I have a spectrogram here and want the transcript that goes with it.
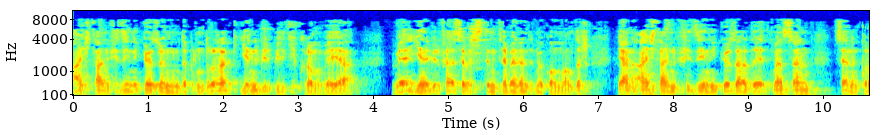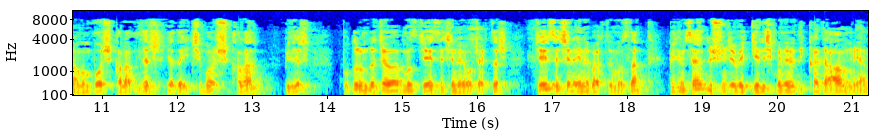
Einstein fiziğini göz önünde bulundurarak yeni bir bilgi kuramı veya ve yeni bir felsefe sistemi temellendirmek olmalıdır. Yani Einstein fiziğini göz ardı etmezsen senin kuramın boş kalabilir ya da içi boş kalabilir. Bu durumda cevabımız C seçeneği olacaktır. C seçeneğine baktığımızda bilimsel düşünce ve gelişmelere dikkate almayan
